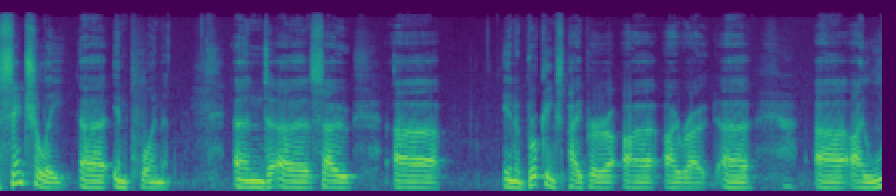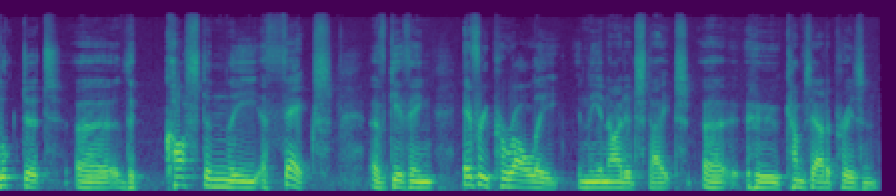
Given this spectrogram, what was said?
Essentially, uh, employment. And uh, so uh, in a Brookings paper uh, I wrote, I looked at the cost and the effects of giving every parolee in the United States who comes out of prison,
